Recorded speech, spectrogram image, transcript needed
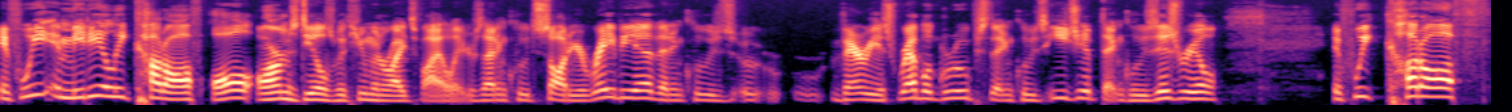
if we immediately cut off all arms deals with human rights violators, that includes Saudi Arabia, that includes uh, various rebel groups, that includes Egypt, that includes Israel, if we cut off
